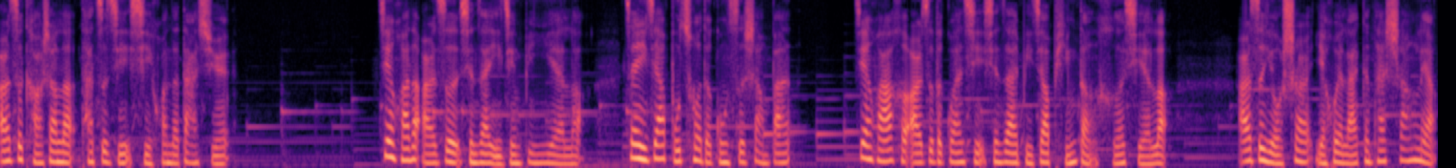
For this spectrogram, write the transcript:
儿子考上了他自己喜欢的大学。建华的儿子现在已经毕业了，在一家不错的公司上班。建华和儿子的关系现在比较平等和谐了，儿子有事儿也会来跟他商量，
